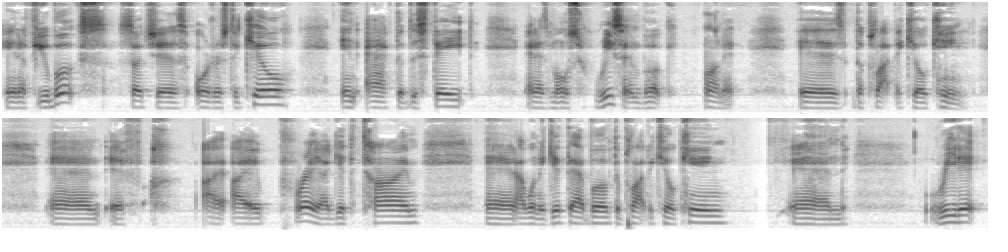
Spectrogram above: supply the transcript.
in a few books, such as Orders to Kill, An Act of the State, and his most recent book on it is The Plot to Kill King. And if I, I pray I get the time and I want to get that book, The Plot to Kill King, and read it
